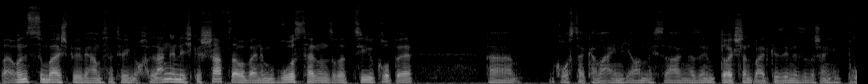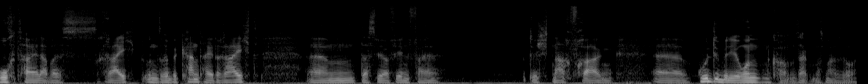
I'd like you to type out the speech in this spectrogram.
bei uns zum Beispiel, wir haben es natürlich noch lange nicht geschafft, aber bei einem Großteil unserer Zielgruppe, äh, Großteil kann man eigentlich auch nicht sagen, also deutschlandweit gesehen ist es wahrscheinlich ein Bruchteil, aber es reicht, unsere Bekanntheit reicht, ähm, dass wir auf jeden Fall durch Nachfragen äh, gut über die Runden kommen, sagen wir es mal so.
